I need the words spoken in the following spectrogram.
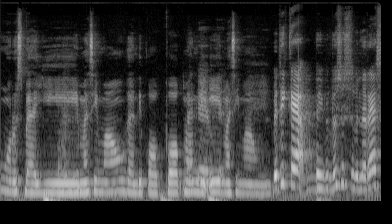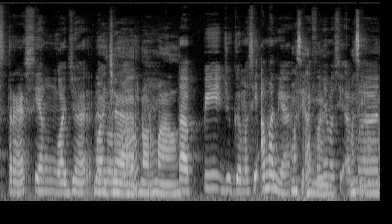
ngurus bayi masih mau ganti popok mandiin oke. masih mau Berarti kayak baby blues sebenarnya stres yang wajar, dan wajar normal, normal tapi juga masih aman ya. Masih Levelnya aman, masih aman, masih aman.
